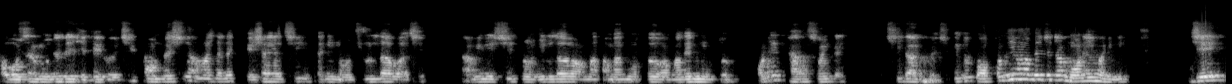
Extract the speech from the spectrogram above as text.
অবস্থার মধ্যে দিয়ে যেতে হয়েছে, কম বেশি আমরা যারা পেশায় আছি, এখানে নজরুলদাও আছে, আমি নিশ্চিত নজরুলদাও আমা- আমার মতো, আমাদের মতো অনেক হ্যারাসমেন্টের শিকার হয়েছে। কিন্তু কখনোই আমাদের যেটা মনে হয়নি, যে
